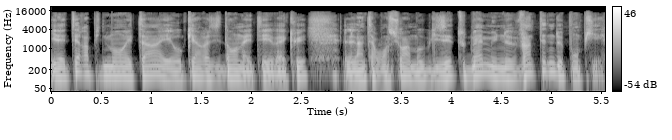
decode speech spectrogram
Il a été rapidement éteint et aucun résident n'a été évacué. L'intervention a mobilisé tout de même une vingtaine de pompiers.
